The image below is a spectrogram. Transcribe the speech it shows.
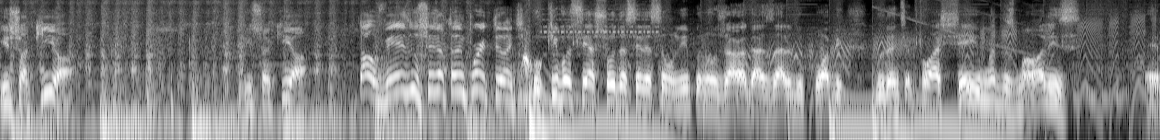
isso aqui, ó. Isso aqui, ó. Talvez não seja tão importante. O que você achou da seleção olímpica não usar o agasalho do Kobe durante. Pô, achei uma das maiores é,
